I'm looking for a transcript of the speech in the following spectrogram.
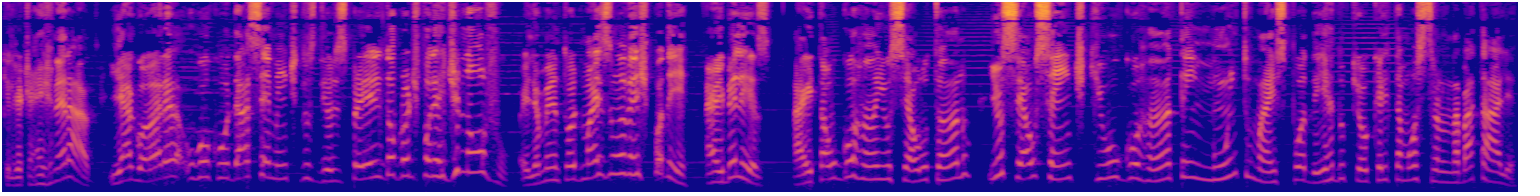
que ele já tinha regenerado. E agora o Goku dá a semente dos deuses pra ele, ele dobrou de poder de novo. Ele aumentou mais uma vez de poder. Aí beleza. Aí tá o Gohan e o Cell lutando, e o Cell sente que o Gohan tem muito mais poder do que o que ele tá mostrando na batalha.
